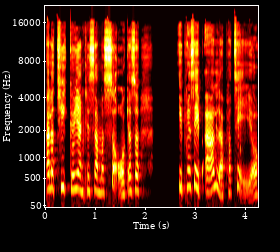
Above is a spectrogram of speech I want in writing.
alla tycker egentligen samma sak. Alltså, i princip alla partier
